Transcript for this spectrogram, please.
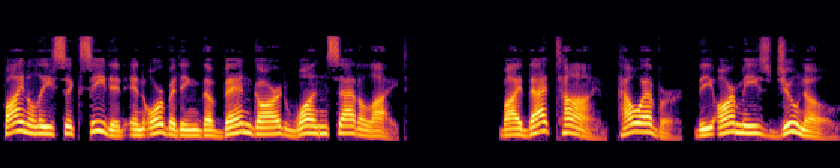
finally succeeded in orbiting the Vanguard 1 satellite. By that time, however, the Army's Juno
